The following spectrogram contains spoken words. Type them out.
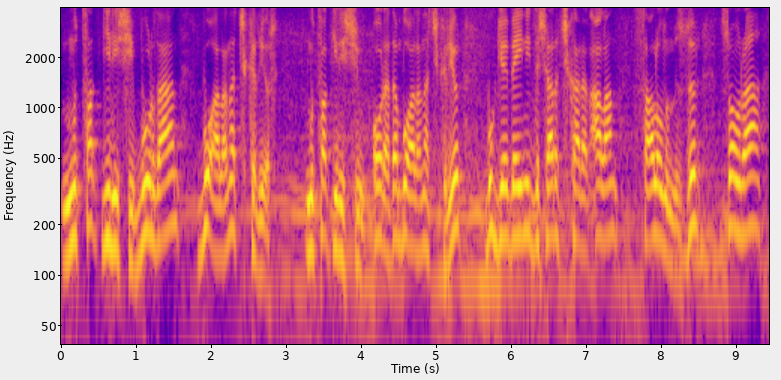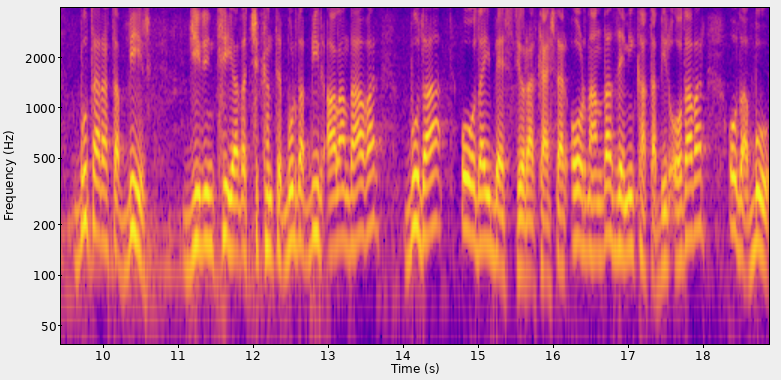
Mutfak girişi buradan bu alana çıkılıyor. Mutfak girişi oradan bu alana çıkılıyor. Bu göbeğini dışarı çıkaran alan salonumuzdur. Sonra bu tarafta bir girinti ya da çıkıntı. Burada bir alan daha var. Bu da o odayı besliyor arkadaşlar. Oradan da zemin kata bir oda var. O da bu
